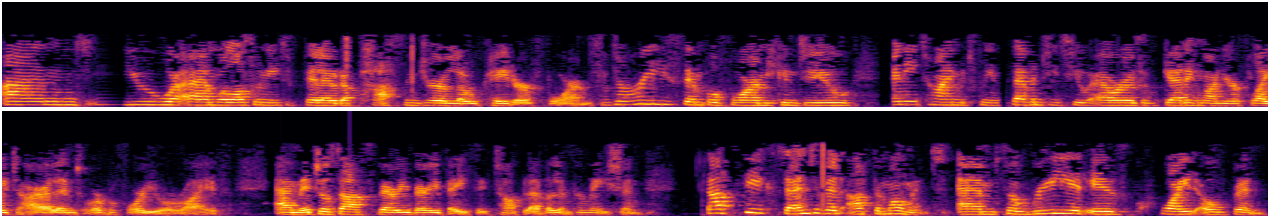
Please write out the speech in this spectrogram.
and you um, will also need to fill out a passenger locator form. So it's a really simple form you can do any time between 72 hours of getting on your flight to Ireland or before you arrive. Um, it just asks very, very basic top level information. That's the extent of it at the moment. Um, so really it is quite open.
